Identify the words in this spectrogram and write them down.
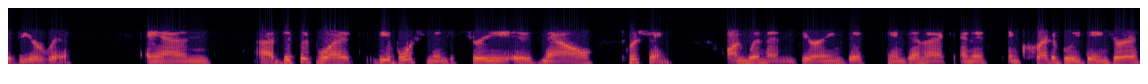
severe risk, and uh, this is what the abortion industry is now pushing on women during this pandemic, and it's incredibly dangerous.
